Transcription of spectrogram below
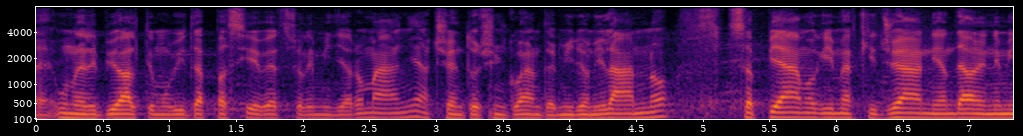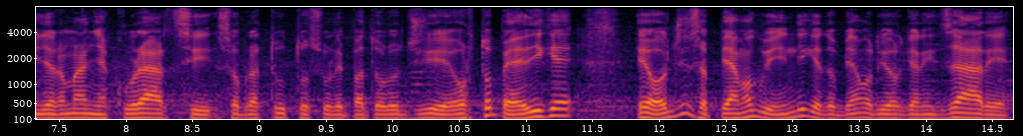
eh, una delle più alte mobilità passive verso l'Emilia Romagna, 150 milioni l'anno. Sappiamo che i marchigiani andavano in Emilia Romagna a curarsi soprattutto sulle patologie ortopediche e oggi sappiamo quindi che dobbiamo riorganizzare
